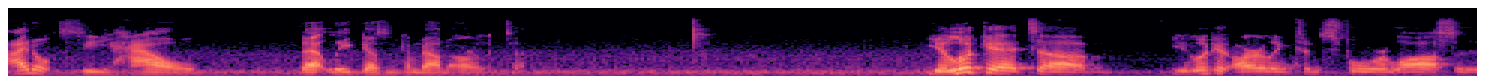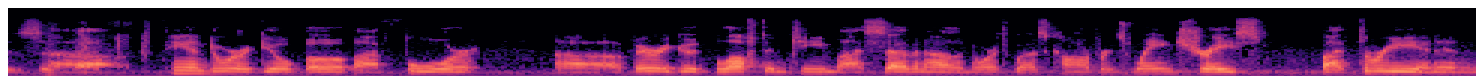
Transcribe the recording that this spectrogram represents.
I don't see how that league doesn't come down to Arlington. you look at um, you look at Arlington's four losses: uh, Pandora Gilboa by four, uh, a very good Bluffton team by seven out of the Northwest Conference. Wayne Trace by three, and then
